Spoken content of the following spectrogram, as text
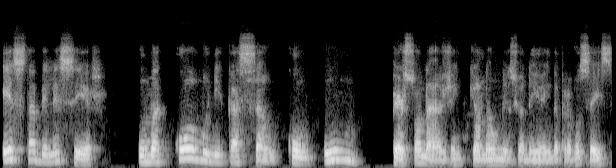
estabelecer uma comunicação com um personagem, que eu não mencionei ainda para vocês,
